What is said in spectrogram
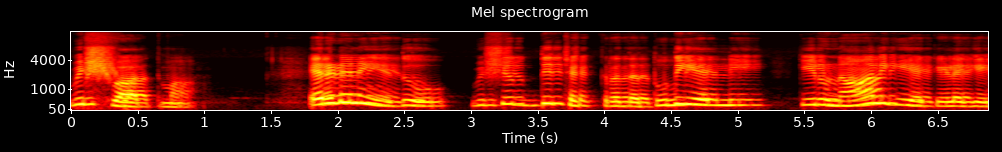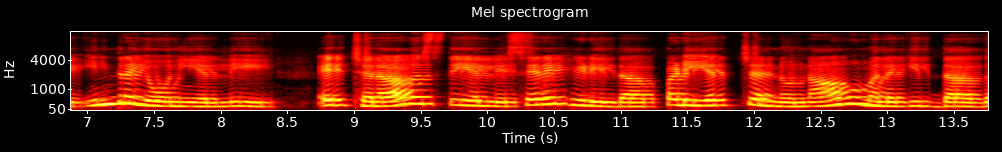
ವಿಶ್ವಾತ್ಮ. ಎರಡನೆಯದು ವಿಶುದ್ಧಿ ಚಕ್ರದ ತುದಿಯಲ್ಲಿ, ಕಿರುನಾಲಿಗೆಯ ಕೆಳಗೆ ಇಂದ್ರಯೋನಿಯಲ್ಲಿ, ಎಚ್ಚರಾವಸ್ಥೆಯಲ್ಲಿ ಸೆರೆ ಹಿಡಿದ ಪಡಿಯಚ್ಚನ್ನು ನಾವು ಮಲಗಿದ್ದಾಗ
